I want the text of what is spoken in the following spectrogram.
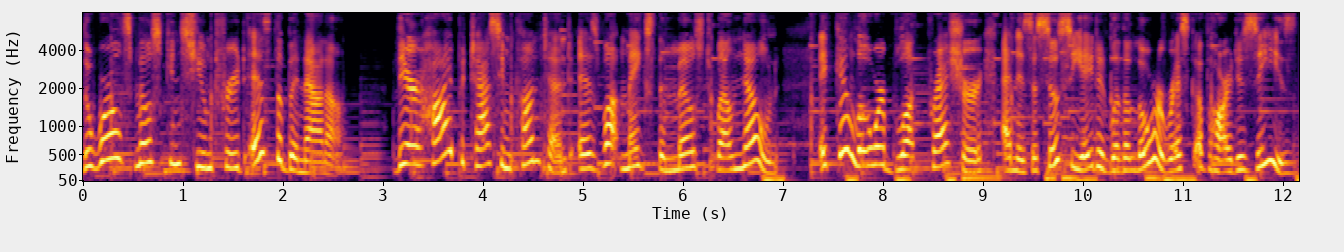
The world's most consumed fruit is the banana. Their high potassium content is what makes them most well known. It can lower blood pressure and is associated with a lower risk of heart disease.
